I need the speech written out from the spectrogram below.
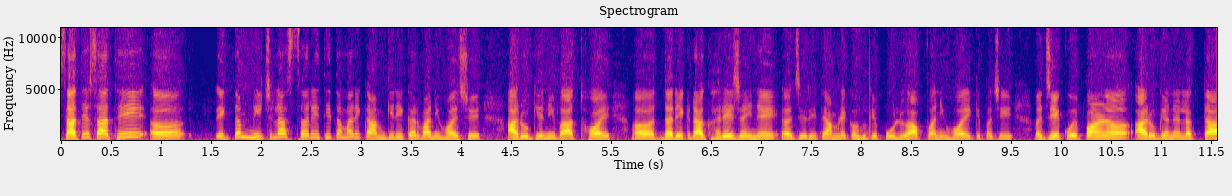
સાથે સાથે એકદમ નીચલા સ્તરેથી તમારી કામગીરી કરવાની હોય છે. આરોગ્યની વાત હોય દરેકના ઘરે જઈને જે રીતે આપણે કહ્યું કે પોલિયો આપવાની હોય કે પછી જે કોઈ પણ આરોગ્યને લગતા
